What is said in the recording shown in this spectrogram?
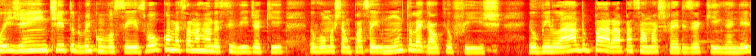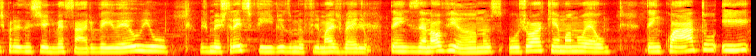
Oi gente, tudo bem com vocês? Vou começar narrando esse vídeo aqui. Eu vou mostrar um passeio muito legal que eu fiz. Eu vim lá do Pará passar umas férias aqui, ganhei de presente de aniversário. Veio eu e o, os meus três filhos, o meu filho mais velho tem 19 anos, o Joaquim Manuel tem quatro e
